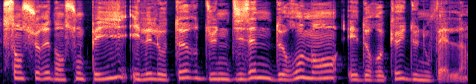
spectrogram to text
Censuré dans son pays, il est l'auteur d'une dizaine de romans et de recueils de nouvelles.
